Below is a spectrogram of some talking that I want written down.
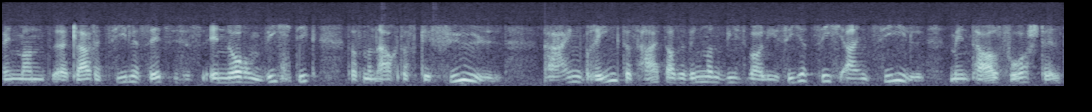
Wenn man äh, klare Ziele setzt, ist es enorm wichtig, dass man auch das Gefühl reinbringt. Das heißt also, wenn man visualisiert, sich ein Ziel mental vorstellt,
